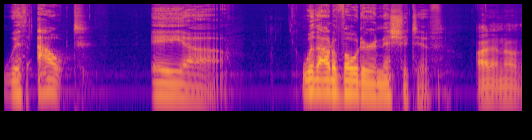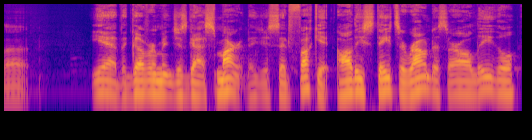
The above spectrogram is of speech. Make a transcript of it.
without a uh, without a voter initiative. I don't know that. Yeah, the government just got smart. They just said, "Fuck it. All these states around us are all legal.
